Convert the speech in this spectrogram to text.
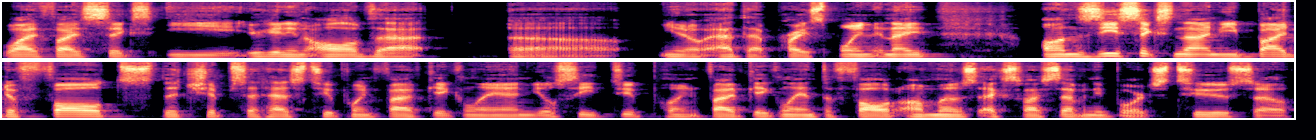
Wi Fi six E. You're getting all of that. Uh, you know, at that price point. point, and I on Z690 by default, the chipset has 2.5 gig LAN. You'll see 2.5 gig LAN default on most X570 boards too. So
